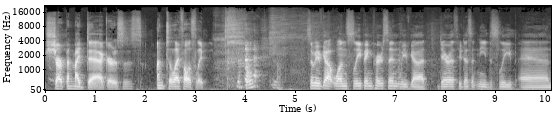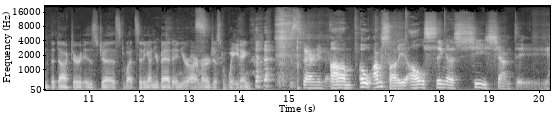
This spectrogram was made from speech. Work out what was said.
sharpen my daggers until I fall asleep. So we've got one sleeping person. We've got Derreth who doesn't need to sleep, and the doctor is just what sitting on your bed in your armor, just waiting. Just staring at Darren. Um. Oh, I'm sorry. I'll sing a she shanty.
